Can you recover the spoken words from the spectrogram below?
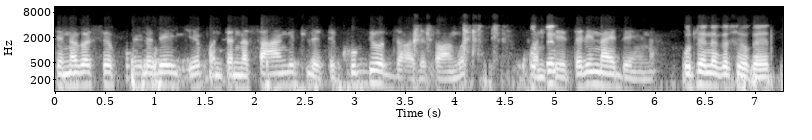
ते नगरसेवक पहिले द्यायचे पण त्यांना सांगितले ते खूप दिवस झाले सांगून पण? ते तरी नाही देईना. कुठले नगरसेवक आहेत?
